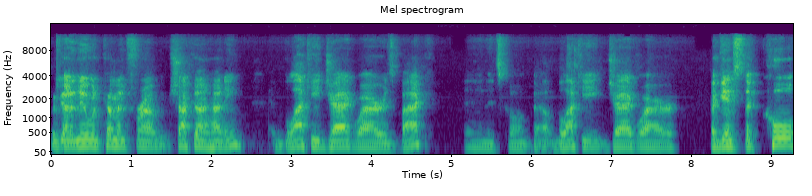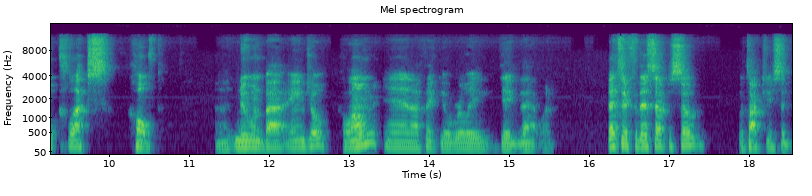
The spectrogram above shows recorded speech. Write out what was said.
We've got a new one coming from Shotgun Honey. Blackie Jaguar is back, and it's called Blackie Jaguar Against the Ku Klux Cult. Uh, new one by Angel Colón, and I think you'll really dig that one. That's it for this episode. We'll talk to you soon.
